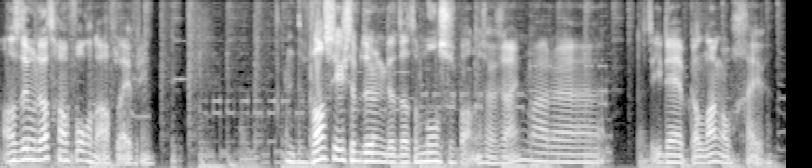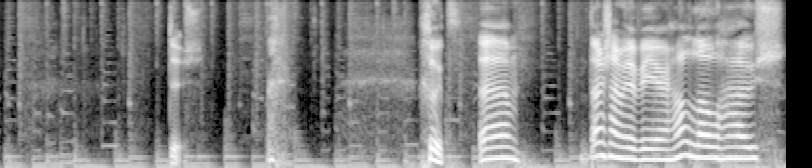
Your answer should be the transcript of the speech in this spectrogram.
Anders doen we dat gewoon volgende aflevering. Het was eerst de bedoeling dat dat een monsterspannen zou zijn. Maar uh, dat idee heb ik al lang opgegeven. Dus. Goed. Um, daar zijn we weer. Hallo huis.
